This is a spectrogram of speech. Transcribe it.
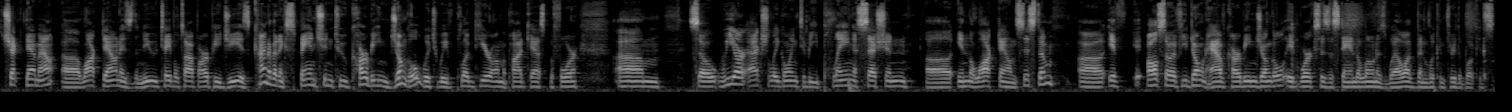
check them out. Uh, Lockdown is the new tabletop RPG, is kind of an expansion to Carbine Jungle, which we've plugged here on the podcast before. Um, so we are actually going to be playing a session uh, in the Lockdown system. Uh, if also if you don't have Carbine Jungle, it works as a standalone as well. I've been looking through the book; it's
